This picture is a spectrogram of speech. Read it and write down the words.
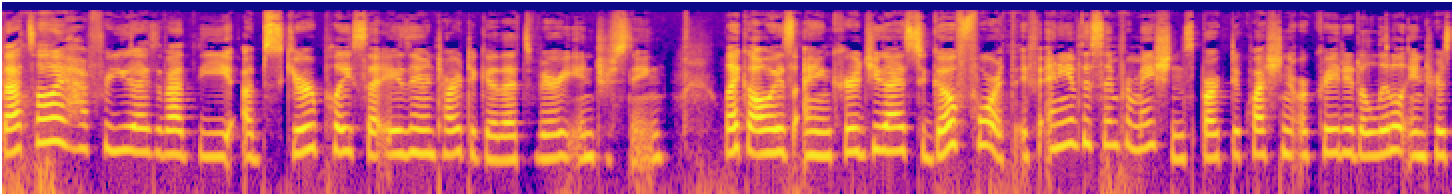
That's all I have for you guys about the obscure place that is Antarctica that's very interesting. Like always, I encourage you guys to go forth. If any of this information sparked a question or created a little interest,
